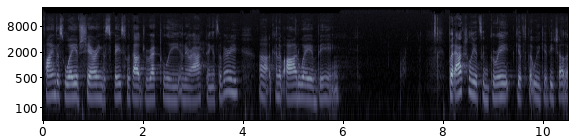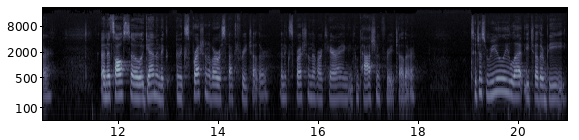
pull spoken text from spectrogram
find this way of sharing the space without directly interacting. It's a very uh, kind of odd way of being. But actually, it's a great gift that we give each other. And it's also, again, an, an expression of our respect for each other, an expression of our caring and compassion for each other. To just really let each other be,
